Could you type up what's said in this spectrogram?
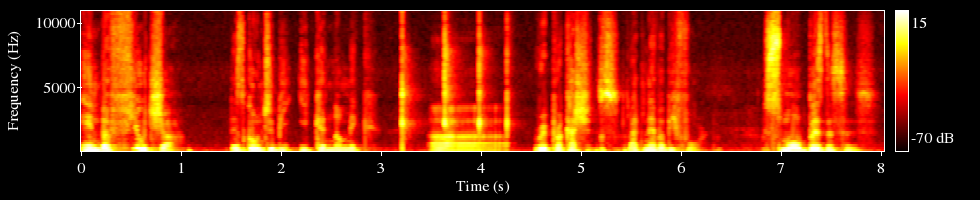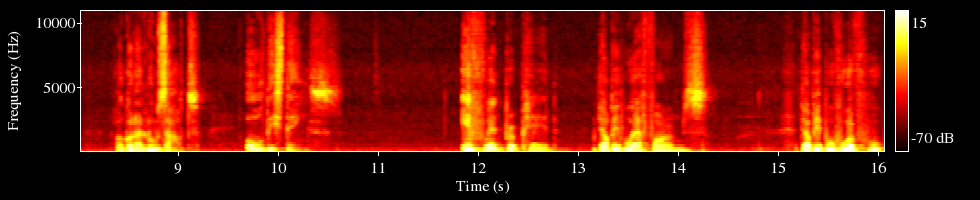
in the future, there's going to be economic uh, repercussions like never before. Small businesses are going to lose out. All these things. If we had prepared, there are people who have farms, there are people who have, who,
